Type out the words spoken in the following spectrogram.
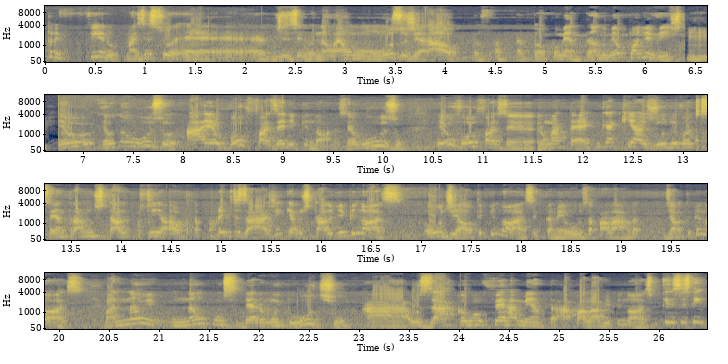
prefiro, mas isso é, é não é um uso geral, eu estou comentando o meu ponto de vista. Uhum. Eu, eu não uso, ah, eu vou fazer hipnose. Eu uso, eu vou fazer uma técnica que ajude você a entrar num estado de alta aprendizagem, que é um estado de hipnose, ou de auto-hipnose, que também usa a palavra de auto-hipnose. Mas não, não considero muito útil a usar como ferramenta, a palavra hipnose. Porque existem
